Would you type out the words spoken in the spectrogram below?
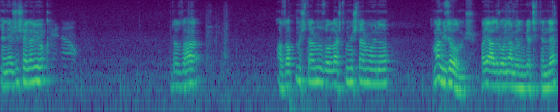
Enerji şeyleri yok. Biraz daha azaltmışlar mı, zorlaştırmışlar mı oyunu? Ama güzel olmuş. Bayağıdır oynamıyordum gerçekten de.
